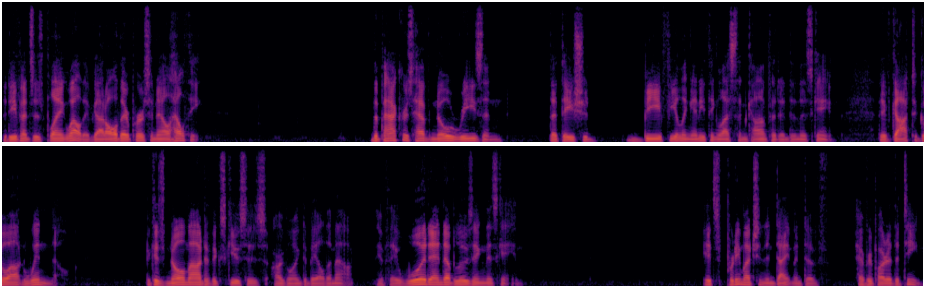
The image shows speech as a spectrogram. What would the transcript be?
The defense is playing well. They've got all their personnel healthy the Packers have no reason that they should be feeling anything less than confident in this game. They've got to go out and win, though, because no amount of excuses are going to bail them out. If they would end up losing this game, it's pretty much an indictment of every part of the team.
